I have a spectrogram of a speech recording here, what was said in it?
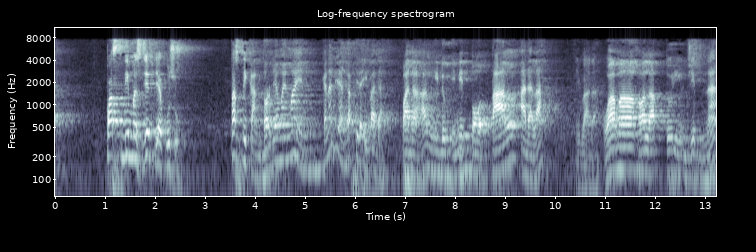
Pas di masjid dia khusyuk. Pas di kantor dia main-main karena dia anggap tidak ibadah. Padahal hidup ini total adalah ibadah. Wa ma khalaqtul jinna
